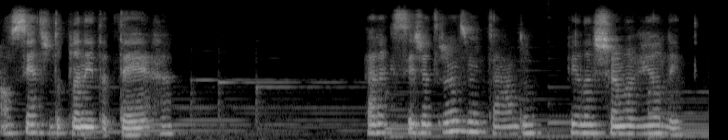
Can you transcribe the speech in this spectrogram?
ao centro do planeta Terra, para que seja transmutado pela chama violeta.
